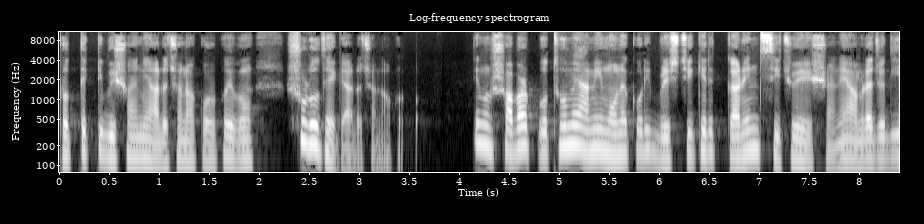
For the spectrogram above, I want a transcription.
প্রত্যেকটি বিষয় নিয়ে আলোচনা করব এবং শুরু থেকে আলোচনা করব। এবং সবার প্রথমে আমি মনে করি বৃশ্চিকের কারেন্ট সিচুয়েশনে আমরা যদি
